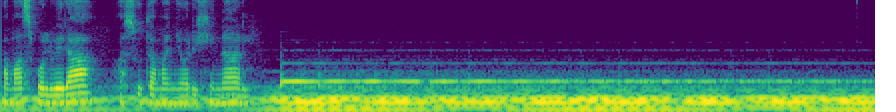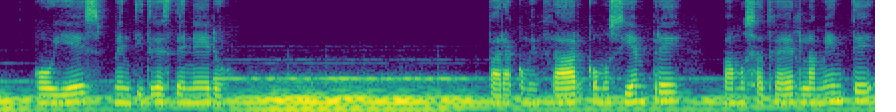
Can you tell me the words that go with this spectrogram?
jamás volverá a su tamaño original. Hoy es 23 de enero. Para comenzar, como siempre, vamos a traer la mente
